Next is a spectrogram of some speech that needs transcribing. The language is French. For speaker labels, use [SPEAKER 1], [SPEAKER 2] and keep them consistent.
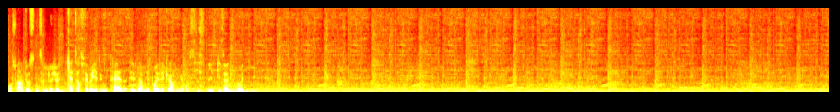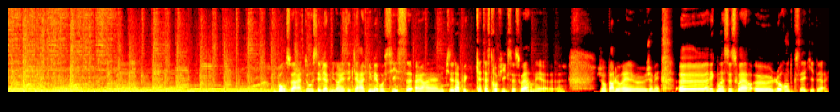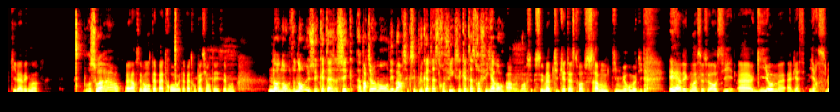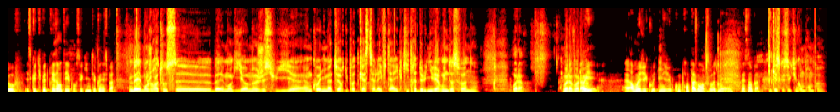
[SPEAKER 1] Bonsoir à tous, nous sommes le jeudi 14 février 2013 et bienvenue pour les éclairs numéro 6, l'épisode maudit. Bonsoir à tous et bienvenue dans les éclairages numéro 6. Alors un épisode un peu catastrophique ce soir, mais euh, j'en parlerai euh, jamais. Euh, avec moi ce soir, euh, Laurent Doucet qui est, qui est là avec moi.
[SPEAKER 2] Bonsoir.
[SPEAKER 1] Alors c'est bon, t'as pas trop, t'as pas trop patienté, c'est bon?
[SPEAKER 2] Non, non, non, mais c'est à partir du moment où on débarque, c'est que c'est plus catastrophique, c'est catastrophique avant.
[SPEAKER 1] Ah, bon, c'est ma petite catastrophe, ce sera mon petit numéro maudit. Et avec moi ce soir aussi, euh, Guillaume, alias Hirslo. Est-ce que tu peux te présenter pour ceux qui ne te connaissent pas?
[SPEAKER 3] Ben, bonjour à tous, euh, ben, moi Guillaume, je suis euh, un co-animateur du podcast Lifestyle qui traite de l'univers Windows Phone. Voilà. Voilà, voilà.
[SPEAKER 1] Oui. Alors moi j'écoute, mais je comprends pas grand-chose, mais c'est très sympa.
[SPEAKER 3] Qu'est-ce que c'est que tu comprends pas?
